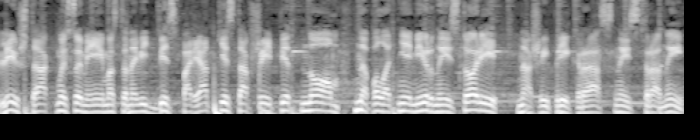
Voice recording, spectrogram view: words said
Лишь так мы сумеем остановить беспорядки, ставшие пятном на полотне мирной истории нашей прекрасной страны.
